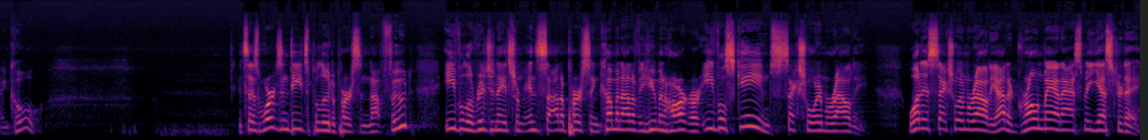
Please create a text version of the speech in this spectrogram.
and cool. It says, Words and deeds pollute a person, not food. Evil originates from inside a person, coming out of a human heart, or evil schemes, sexual immorality. What is sexual immorality? I had a grown man ask me yesterday,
